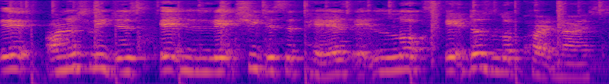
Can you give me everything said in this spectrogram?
It honestly just, it literally disappears. It looks, it does look quite nice.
